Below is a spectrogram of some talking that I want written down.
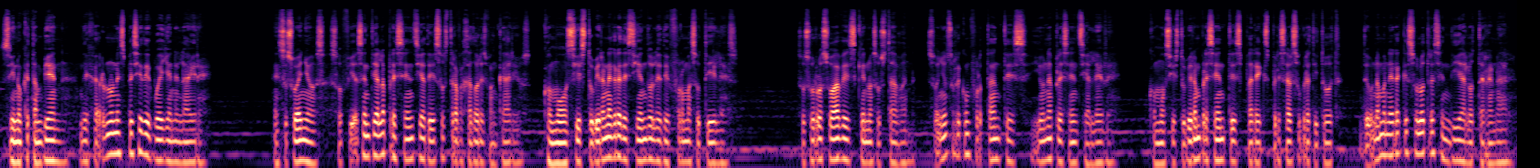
sino que también dejaron una especie de huella en el aire. En sus sueños, Sofía sentía la presencia de esos trabajadores bancarios, como si estuvieran agradeciéndole de formas sutiles. Susurros suaves que no asustaban, sueños reconfortantes y una presencia leve como si estuvieran presentes para expresar su gratitud de una manera que solo trascendía lo terrenal.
